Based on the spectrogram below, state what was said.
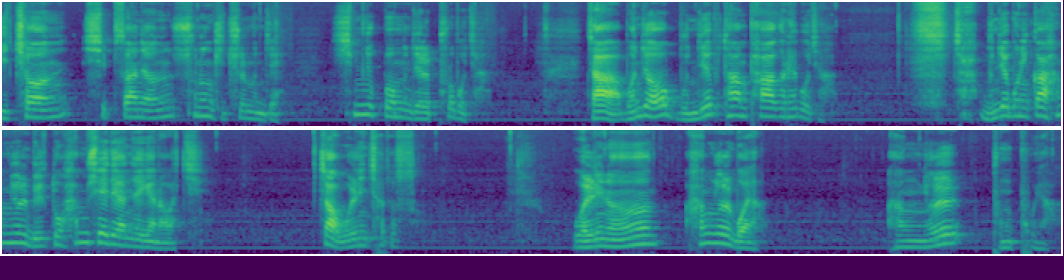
2014년 수능 기출문제 16번 문제를 풀어보자. 자, 먼저 문제부터 한번 파악을 해보자. 자, 문제 보니까 확률 밀도 함수에 대한 얘기가 나왔지. 자, 원리 찾았어. 원리는 확률 뭐야? 확률 분포야.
